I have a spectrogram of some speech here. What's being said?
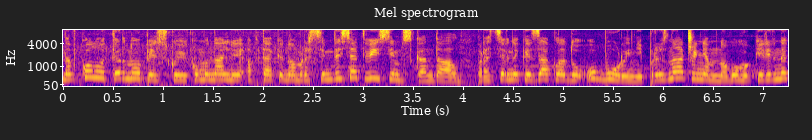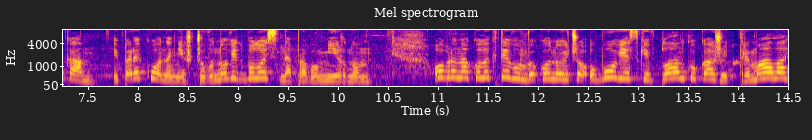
Навколо Тернопільської комунальної аптеки номер 78 скандал. Працівники закладу обурені призначенням нового керівника і переконані, що воно відбулось неправомірно. Обрана колективом виконуюча обов'язків планку кажуть, тримала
